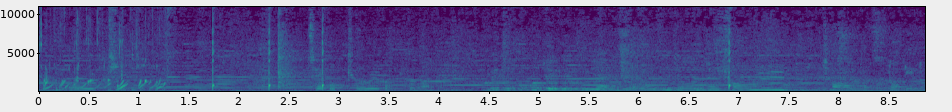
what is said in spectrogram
찍고 OT 제법 겨울 같구만 이제 완전 겨울처럼 목도리도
